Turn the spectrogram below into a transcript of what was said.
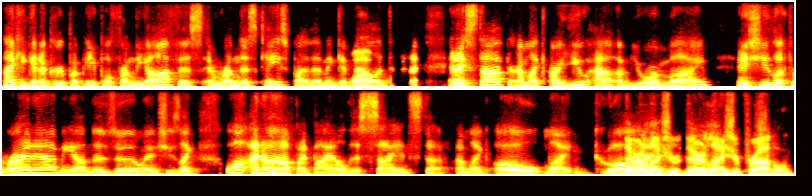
I can get a group of people from the office and run this case by them and get wow. valid data and i stopped her. I'm like are you out of your mind? And she looked right at me on the zoom and she's like well i don't know if i buy all this science stuff. I'm like oh my god therein lies your therein lies your problem.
